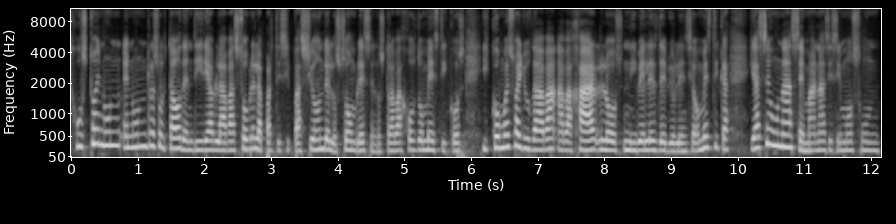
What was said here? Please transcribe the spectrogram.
y justo en un, en un resultado de Endire hablaba sobre la participación de los hombres en los trabajos domésticos y cómo eso ayudaba a bajar los niveles de violencia doméstica. Y hace unas semanas hicimos un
